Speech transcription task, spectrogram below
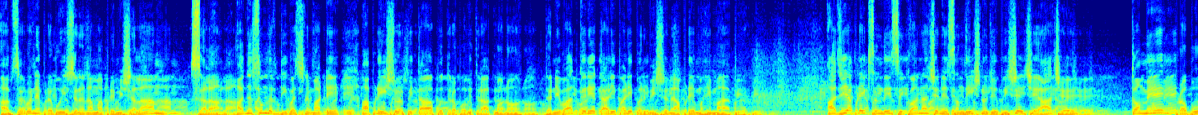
આપ સર્વને પ્રભુ ઈશ્વરના નામમાં પ્રેમી સલામ સલામ. આજના સુંદર દિવસને માટે આપણે ઈશ્વર પિતા, પુત્ર, પવિત્ર આત્માનો ધન્યવાદ કરીએ, તાળી પાડી પરમેશ્વરને આપણે મહિમા આપીએ. આજે આપણે એક સંદેશ શીખવાના છે ને સંદેશનો જે વિષય છે, આ છે, તમે પ્રભુ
